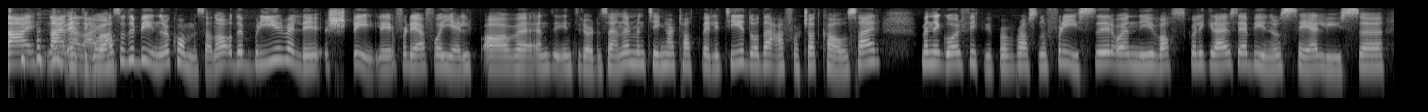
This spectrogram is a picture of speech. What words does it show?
Nei, nei, nei, nei. Altså, det begynner å komme seg nå, og det blir veldig stilig fordi jeg får hjelp av en interiørdesigner, men ting har tatt veldig tid, og det er fortsatt kaos her. Men i går fikk vi på plass noen fliser og en ny vask og litt greier, så jeg begynner å se lyset,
